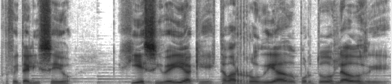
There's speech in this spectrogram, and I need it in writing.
profeta Eliseo, Giesi veía que estaba rodeado por todos lados de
